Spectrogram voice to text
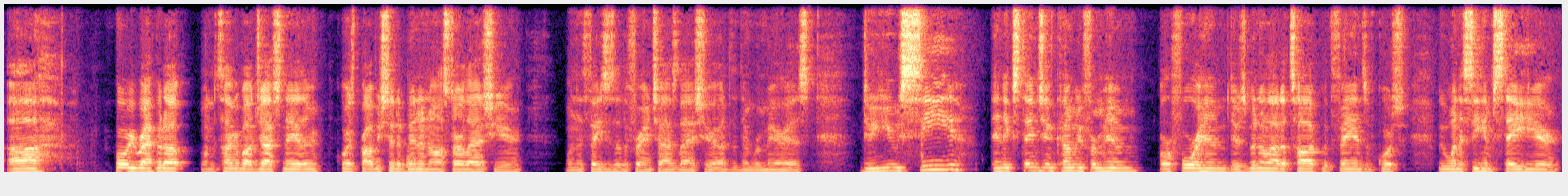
Uh, before we wrap it up, I want to talk about Josh Naylor. Of course, probably should have been an All Star last year. One of the faces of the franchise last year, other than Ramirez. Do you see an extension coming from him or for him? There's been a lot of talk with fans. Of course, we want to see him stay here.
